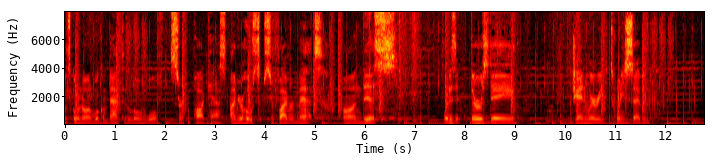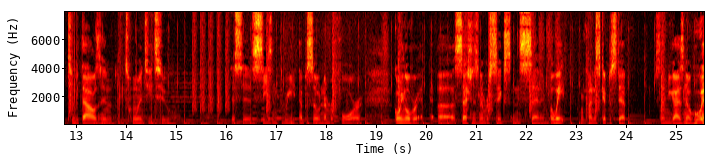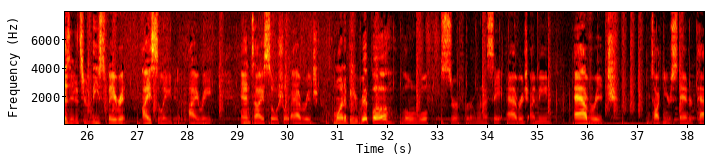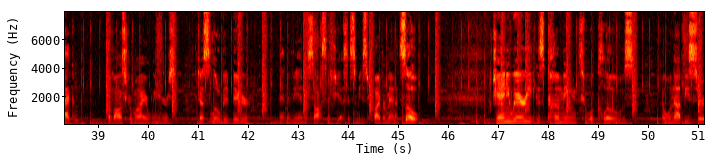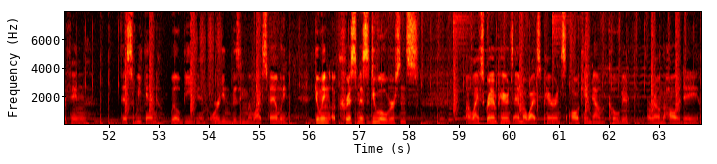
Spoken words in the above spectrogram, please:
what's going on? Welcome back to the Lone Wolf Surfer Podcast. I'm your host, Survivor Matt. On this, what is it? Thursday, January 27th, 2022. This is season three, episode number four, going over uh, sessions number six and seven. But wait, I'm kind of skipped a step. So letting you guys know who is it? It's your least favorite, isolated, irate, antisocial, average, wannabe ripper, lone wolf surfer. When I say average, I mean average. I'm talking your standard pack of Oscar Mayer wieners, just a little bit bigger than a Vienna sausage. Yes, it's me, Survivor Matt. So, January is coming to a close. I will not be surfing this weekend. We'll be in Oregon visiting my wife's family, doing a Christmas do over since my wife's grandparents and my wife's parents all came down with COVID around the holiday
